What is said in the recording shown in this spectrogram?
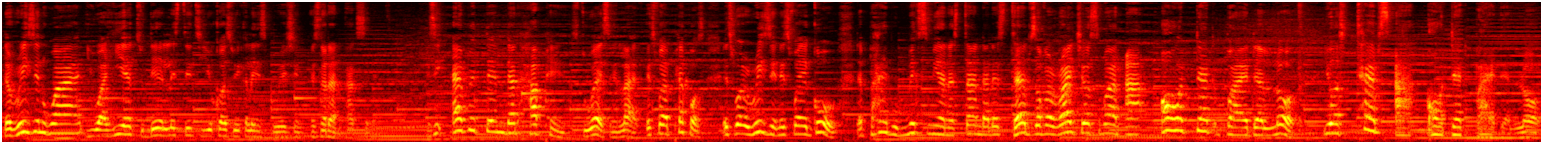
The reason why you are here today listening to Yukos Weekly Inspiration is not an accident. You see, everything that happens to us in life is for a purpose, it's for a reason, it's for a goal. The Bible makes me understand that the steps of a righteous man are ordered by the Lord. Your steps are ordered by the Lord.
